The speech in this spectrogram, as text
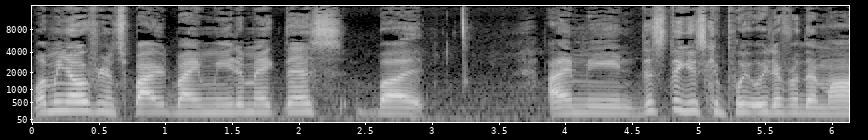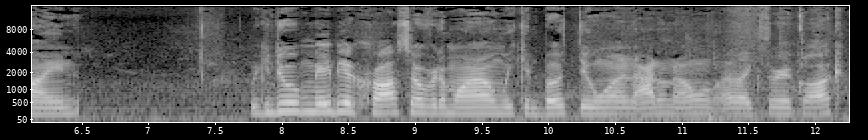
Let me know if you're inspired by me to make this, but I mean, this thing is completely different than mine. We can do maybe a crossover tomorrow, and we can both do one. I don't know, at like three o'clock.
